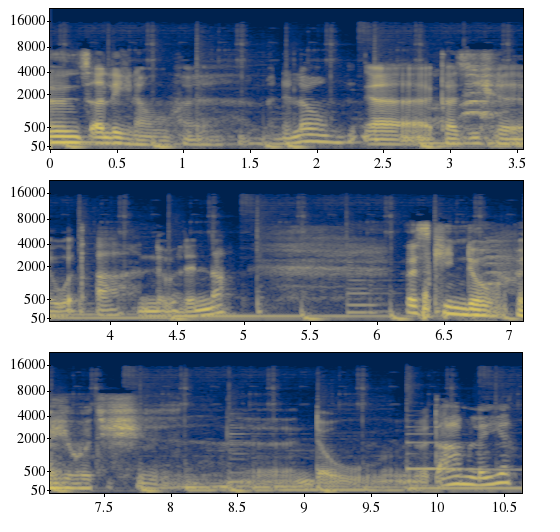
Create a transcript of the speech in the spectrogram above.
እንጸልይ ነው የምንለው። ከዚህ ወጣ እንበልና እስኪ እንደው በህይወትሽ እንደው በጣም ለየት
